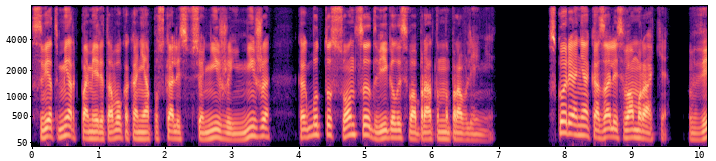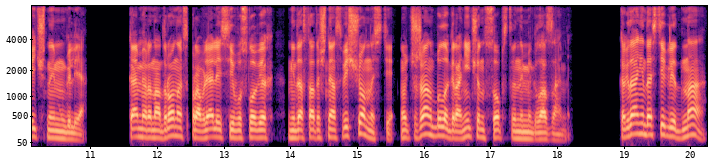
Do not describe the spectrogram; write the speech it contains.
Свет мерк по мере того, как они опускались все ниже и ниже, как будто солнце двигалось в обратном направлении. Вскоре они оказались во мраке, в вечной мгле. Камеры на дронах справлялись и в условиях недостаточной освещенности, но Чжан был ограничен собственными глазами. Когда они достигли дна,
